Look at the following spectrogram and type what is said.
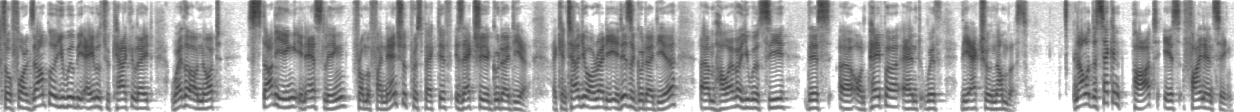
So for example, you will be able to calculate whether or not studying in Esslingen from a financial perspective is actually a good idea. I can tell you already it is a good idea. Um, however, you will see this uh, on paper and with the actual numbers. Now the second part is financing.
